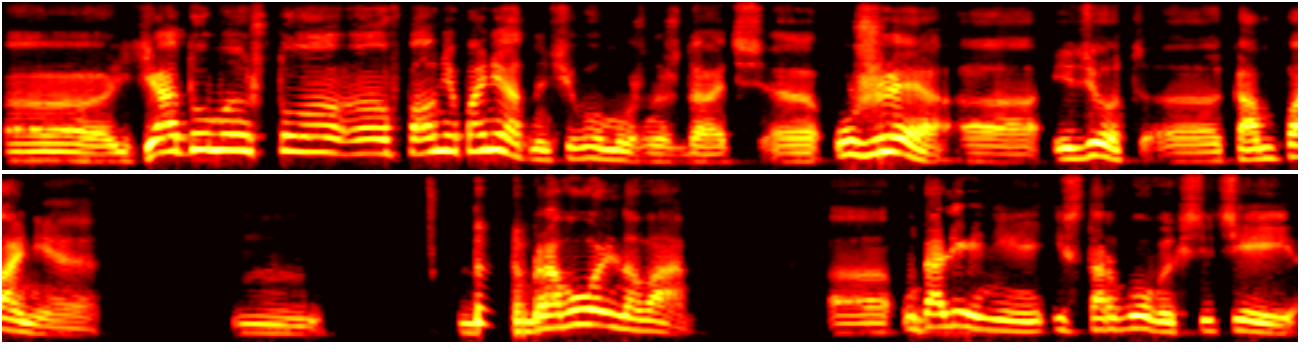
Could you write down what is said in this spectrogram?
Э, я думаю, что э, вполне понятно, чего можно ждать. Э, уже идет кампания добровольного удаления из торговых сетей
